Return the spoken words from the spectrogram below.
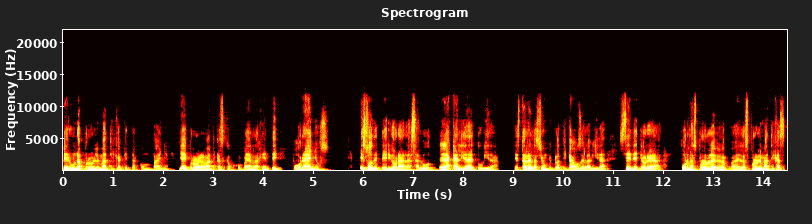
pero una problemática que te acompaña. Y hay problemáticas que acompañan a la gente por años. Eso deteriora la salud, la calidad de tu vida. Esta relación que platicamos de la vida se deteriora por las, eh, las problemáticas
